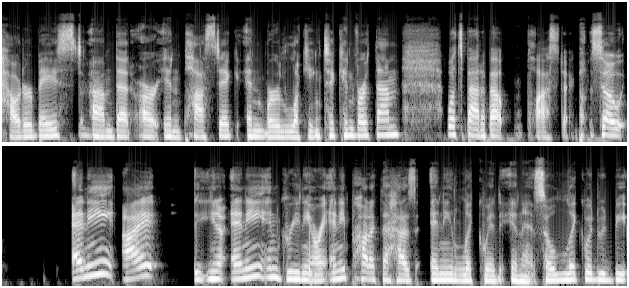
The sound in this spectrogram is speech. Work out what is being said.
powder based um, that are in plastic, and we're looking to convert them. What's bad about plastic? So, any, I, you know, any ingredient or any product that has any liquid in it. So, liquid would be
